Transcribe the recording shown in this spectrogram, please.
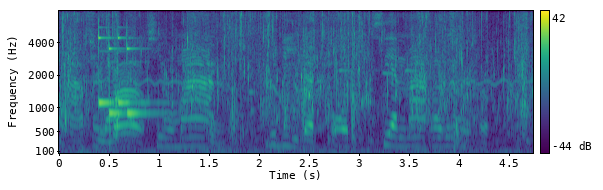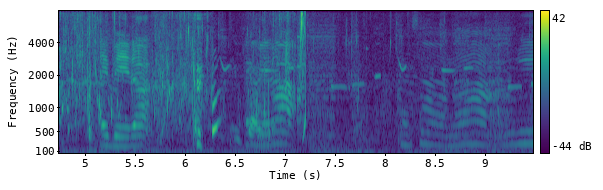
นะคะชิลมาก ชิลมากดูดีแบบโคตรเซียนมากแล้วด้วยไอเบสอะไอเบสอะสงสารอะดูดิ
